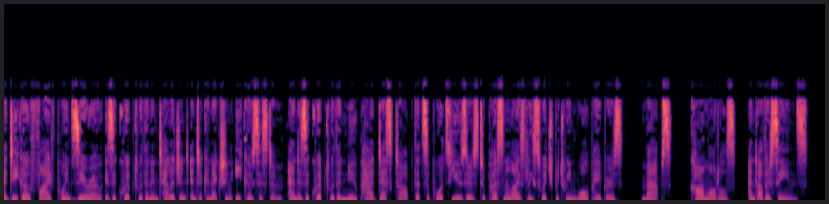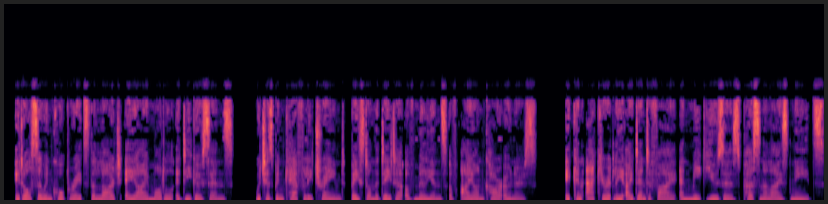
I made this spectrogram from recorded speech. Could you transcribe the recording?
Adigo 5.0 is equipped with an intelligent interconnection ecosystem and is equipped with a new pad desktop that supports users to personalizedly switch between wallpapers, maps, car models, and other scenes. It also incorporates the large AI model Adigo Sense, which has been carefully trained based on the data of millions of Aion car owners. It can accurately identify and meet users' personalized needs.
